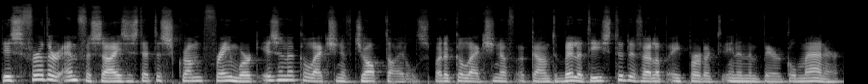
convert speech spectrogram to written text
This further emphasizes that the Scrum framework isn't a collection of job titles, but a collection of accountabilities to develop a product in an empirical manner.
